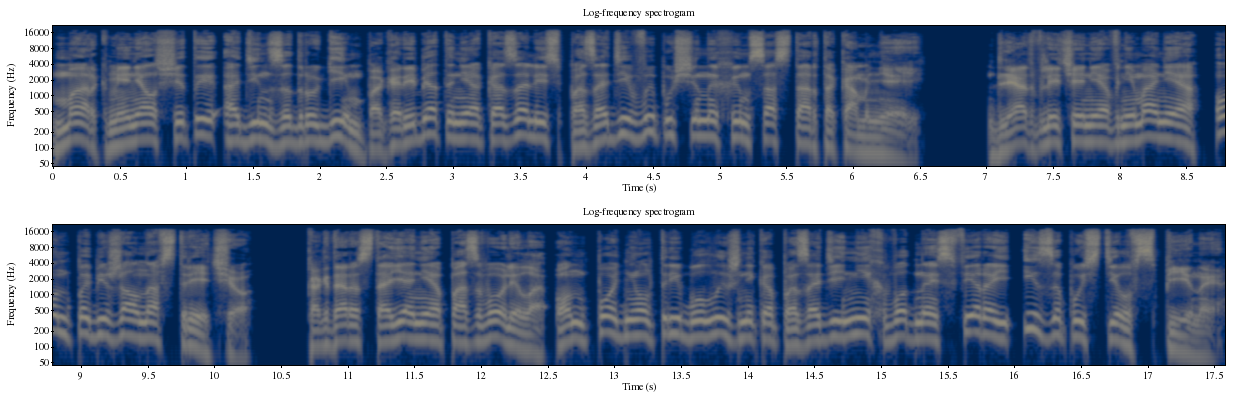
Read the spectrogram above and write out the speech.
Марк менял щиты один за другим, пока ребята не оказались позади выпущенных им со старта камней. Для отвлечения внимания он побежал навстречу. Когда расстояние позволило, он поднял три булыжника позади них водной сферой и запустил в спины.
